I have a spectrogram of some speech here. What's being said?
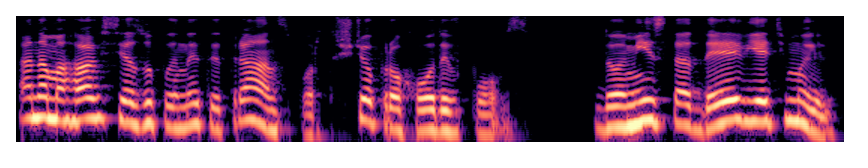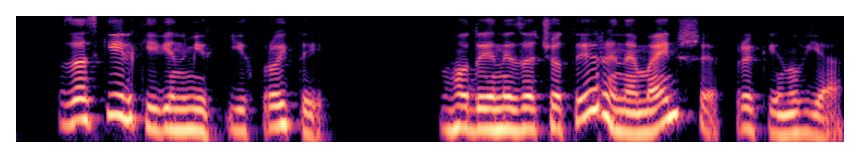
а намагався зупинити транспорт, що проходив повз. До міста дев'ять миль. За скільки він міг їх пройти? Години за чотири не менше, прикинув я.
